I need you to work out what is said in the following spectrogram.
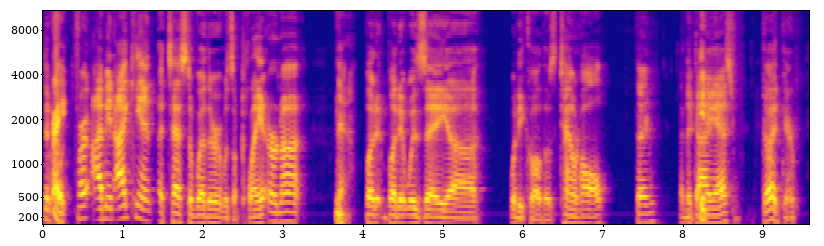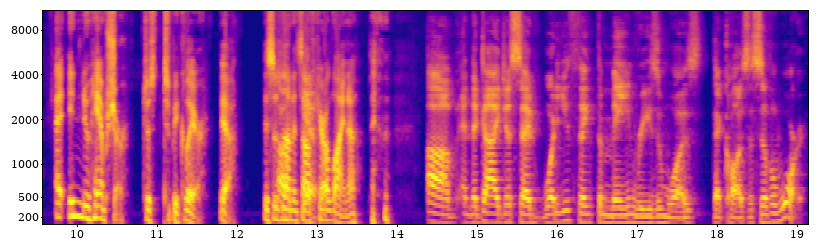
The- Right. For, I mean, I can't attest to whether it was a plant or not, Yeah. but it, but it was a uh, what do you call those town hall thing? And the guy asked, "Go ahead, Karen." Uh, In New Hampshire, just to be clear. Yeah. This is Oh, not in South yeah. Carolina. Um, and the guy just said, "What do you think the main reason was that caused the Civil War?"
